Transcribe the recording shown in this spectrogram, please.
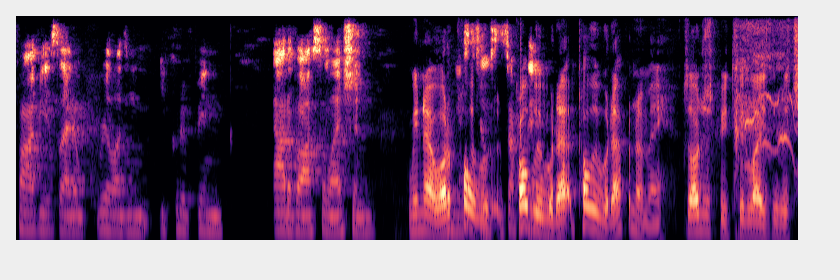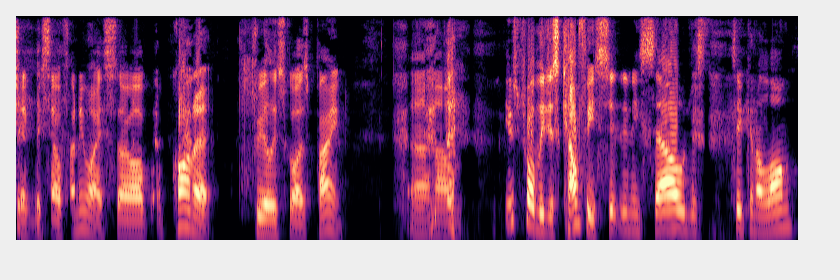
five years later realizing you could have been out of isolation? You know what? It probably, would- probably there. would probably would happen to me because I'll just be too lazy to check myself anyway. So I, I kind of feel this guy's pain. Um, he was probably just comfy, sitting in his cell, just ticking along.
